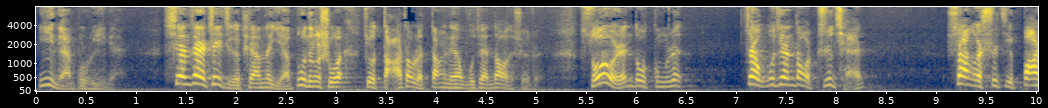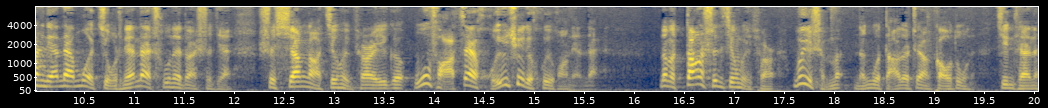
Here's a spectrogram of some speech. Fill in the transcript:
一年不如一年。现在这几个片子也不能说就达到了当年《无间道》的水准，所有人都公认，在《无间道》之前，上个世纪八十年代末九十年代初那段时间是香港警匪片一个无法再回去的辉煌年代。那么当时的警匪片为什么能够达到这样高度呢？今天呢，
